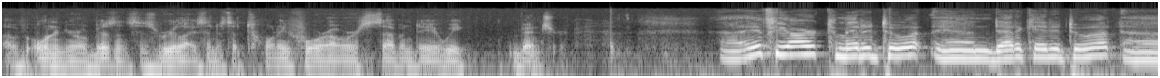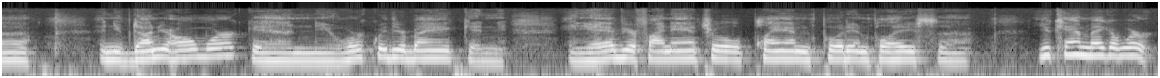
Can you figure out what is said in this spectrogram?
of owning your own business is realizing it's a 24-hour, seven-day-a-week venture. Uh, if you are committed to it and dedicated to it, uh, and you've done your homework and you work with your bank and and you have your financial plan put in place, uh, you can make it work.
